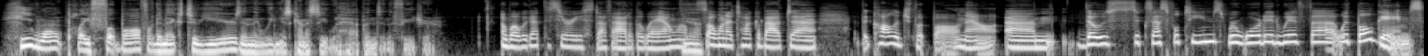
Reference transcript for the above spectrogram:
he won't play football for the next two years, and then we can just kind of see what happens in the future. Oh, well, we got the serious stuff out of the way. I want, yeah. so I want to talk about uh, the college football now. Um, those successful teams rewarded with uh, with bowl games.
